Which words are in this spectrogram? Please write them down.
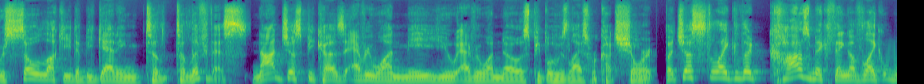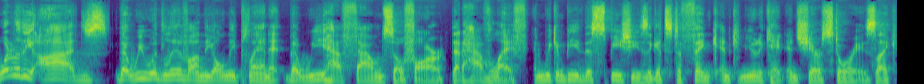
We're so lucky to be getting to to live this, not just because everyone, me, you, everyone knows people whose lives were cut short, but just like the cosmic thing of like, what are the odds that we would live on the only planet that we have found so far that have life, and we can be this species that gets to think and communicate and share stories? Like,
